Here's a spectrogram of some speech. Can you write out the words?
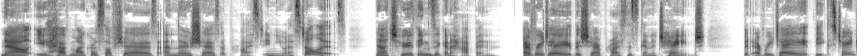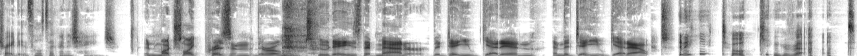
Now, you have Microsoft shares, and those shares are priced in US dollars. Now, two things are going to happen. Every day, the share price is going to change, but every day, the exchange rate is also going to change. And much like prison, there are only two days that matter the day you get in and the day you get out. What are you talking about?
